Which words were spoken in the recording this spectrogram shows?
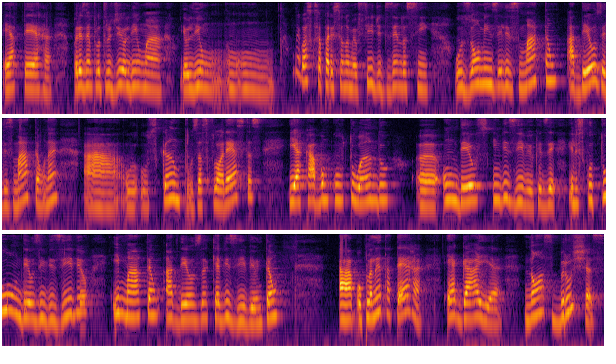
é a terra. Por exemplo, outro dia eu li, uma, eu li um, um, um negócio que apareceu no meu feed dizendo assim: os homens eles matam a Deus, eles matam né, a, os campos, as florestas e acabam cultuando uh, um Deus invisível. Quer dizer, eles cultuam um Deus invisível e matam a deusa que é visível. Então, a, o planeta Terra é Gaia. Nós, bruxas,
